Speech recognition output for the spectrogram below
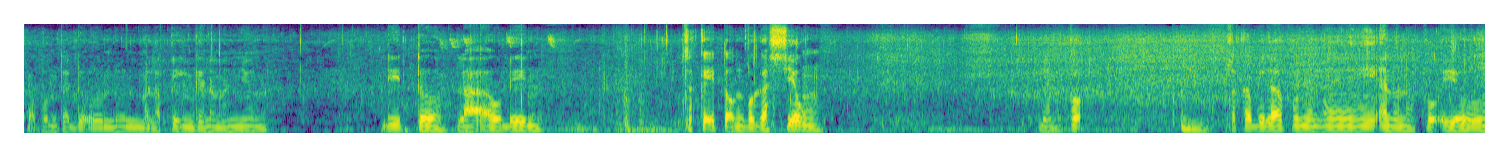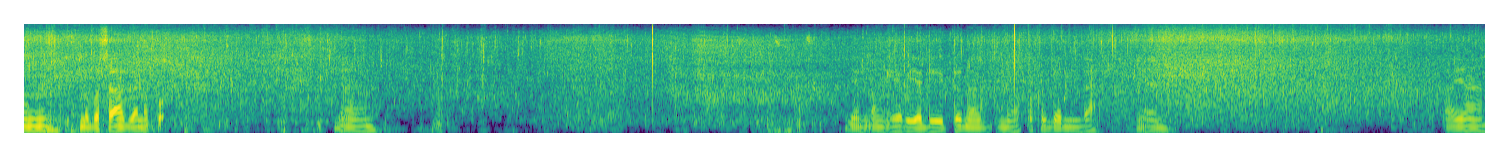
Papunta doon, doon malaping ka naman yun. Dito, laaw din. Saka ito ang bagasyong. Yan po. Sa kabila po niyan ay ano na po yung nabasagan na po. Yan. Yan ang area dito na napakaganda. Yan. Ayan.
